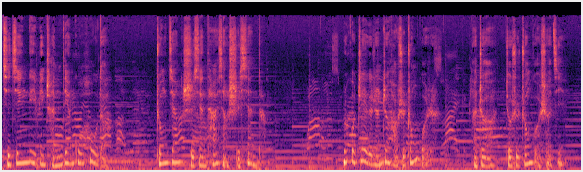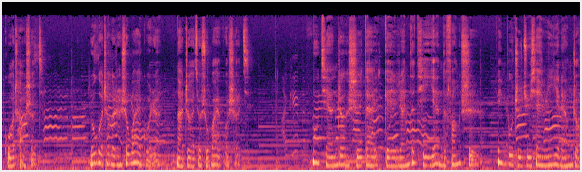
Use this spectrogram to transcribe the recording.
其经历并沉淀过后的。终将实现他想实现的。如果这个人正好是中国人，那这就是中国设计，国潮设计；如果这个人是外国人，那这就是外国设计。目前这个时代给人的体验的方式，并不只局限于一两种，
